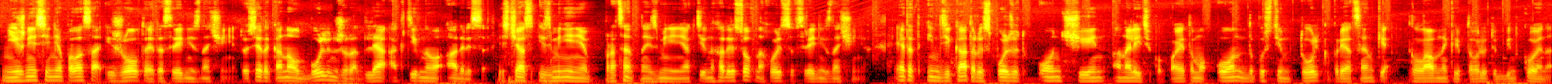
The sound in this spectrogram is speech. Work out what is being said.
нижняя синяя полоса и желтая это среднее значение. То есть это канал Боллинджера для активного адреса. И сейчас изменение, процентное изменение активных адресов находится в средних значениях. Этот индикатор использует on-chain аналитику, поэтому он допустим только при оценке главной криптовалюты биткоина.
